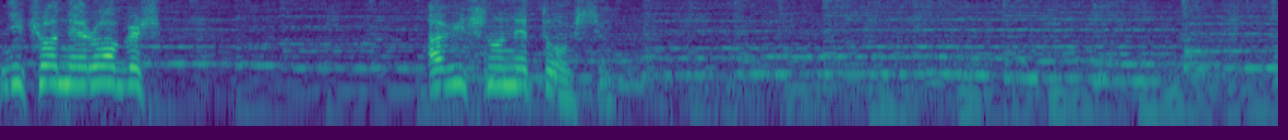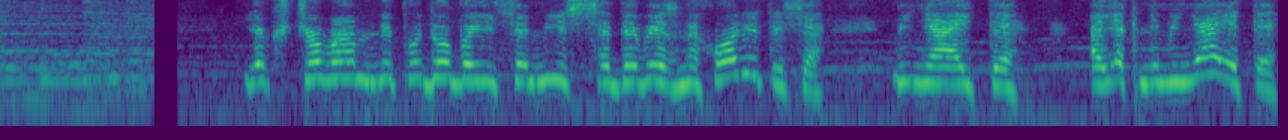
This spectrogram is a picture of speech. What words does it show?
нічого не робиш, а вічно не то все. Якщо вам не подобається місце, де ви знаходитеся, міняйте. А як не міняєте,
